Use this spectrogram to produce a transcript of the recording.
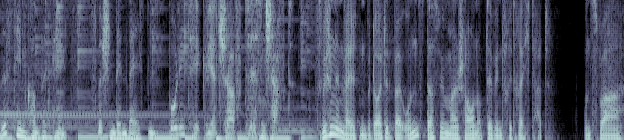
Systemkompetenz zwischen den Welten. Politik, Wirtschaft, Wissenschaft. Zwischen den Welten bedeutet bei uns, dass wir mal schauen, ob der Winfried recht hat. Und zwar,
